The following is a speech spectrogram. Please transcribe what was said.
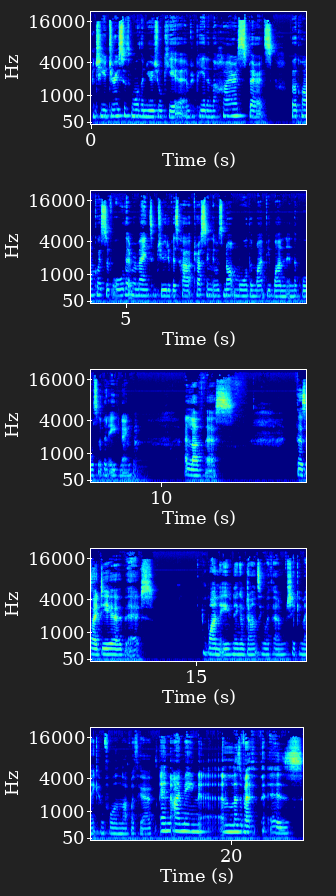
and she dressed with more than usual care and prepared in the highest spirits for the conquest of all that remained subdued of his heart, trusting there was not more than might be won in the course of an evening. I love this. This idea that one evening of dancing with him, she can make him fall in love with her. And I mean, Elizabeth is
